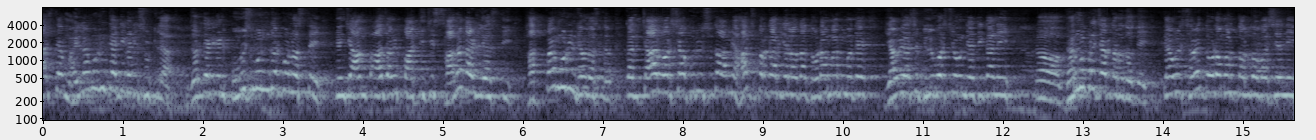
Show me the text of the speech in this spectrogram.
आज त्या महिला म्हणून त्या ठिकाणी सुटल्या. जर त्या ठिकाणी पुरुष म्हणून जर कोण असते त्यांची आम आज आम्ही पाठीची सालं काढली असती हातपाय म्हणून ठेवलं असतं. कारण चार वर्षापूर्वी सुद्धा आम्ही हाच प्रकार केला होता. दोडामार्गमध्ये ज्यावेळी असे बिलवर्ष येऊन त्या ठिकाणी धर्मप्रचार करत होते त्यावेळी सगळे दोडामार्ग तालुकावासियांनी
